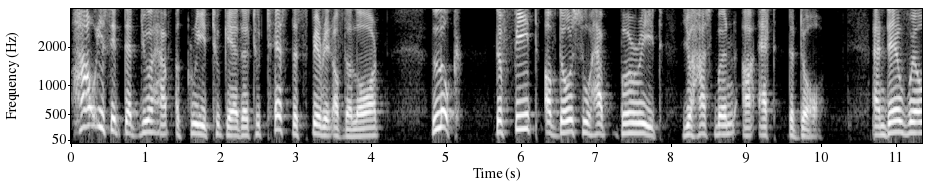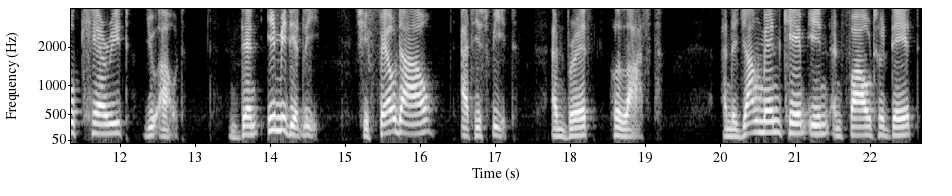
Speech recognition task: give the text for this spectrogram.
How is it that you have agreed together to test the Spirit of the Lord? Look, the feet of those who have buried your husband are at the door, and they will carry you out. Then immediately she fell down at his feet and breathed her last. And the young men came in and found her dead,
